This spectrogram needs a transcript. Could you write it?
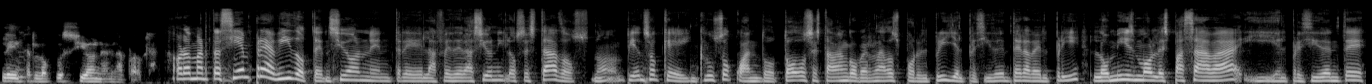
la interlocución, Ana Paula. Ahora, Marta, siempre ha habido tensión entre la federación y los estados, ¿no? Pienso que incluso cuando todos estaban gobernados por el PRI y el presidente era del PRI, lo mismo les pasaba y el presidente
